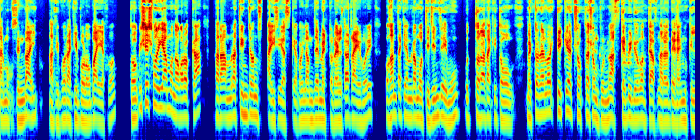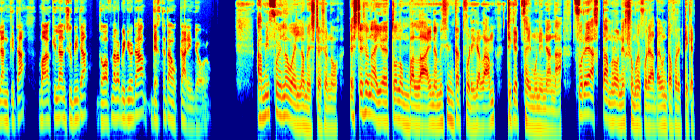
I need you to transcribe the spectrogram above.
আর মহসিন ভাই। তাসিফর রাখি বড় ভাই এখন। তো বিশেষ করিয়া মনোহরক্কা তারা আমরা তিনজন আইসি আজকে। হইলাম যে মেট্রো ট্রাই করি ওখান থেকে আমরা মতিঝিল যাইমু উত্তরা থাকি তো মেট্রো রেলের টিকিট সপ্তাহ সম্পূর্ণ আজকের ভিডিও মধ্যে আপনারা দেখাইমু কিলান কিতা বা কিলান সুবিধা। তো আপনারা ভিডিওটা দেখতে থাকুক কারিন দেওয়ার আমি পয়লা ওয়াইলাম স্টেশনও স্টেশন আইয়া এত লম্বা লাইন, আমি চিন্তাত পড়ে গেলাম, টিকিট ফাইমুনি না না। পরে আসতে আমরা অনেক সময় পরে আধা ঘণ্টা পরে টিকিট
